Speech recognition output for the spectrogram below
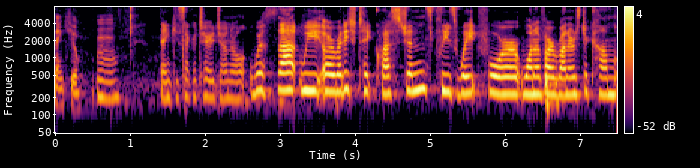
Thank you. Mm. Thank you, Secretary General. With that, we are ready to take questions. Please wait for one of our runners to come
